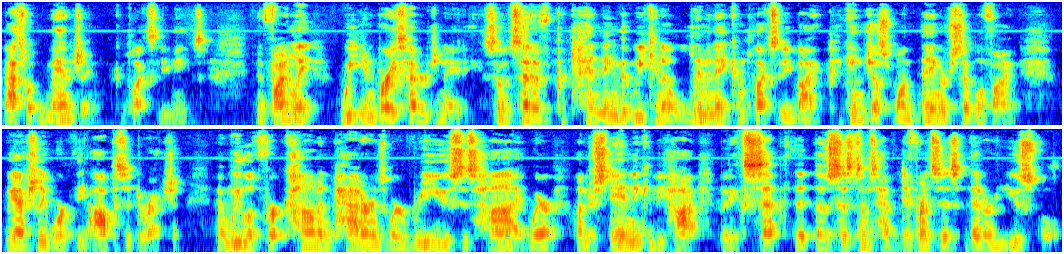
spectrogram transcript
That's what managing complexity means. And finally, we embrace heterogeneity. So instead of pretending that we can eliminate complexity by picking just one thing or simplifying, we actually work the opposite direction. And we look for common patterns where reuse is high, where understanding can be high, but accept that those systems have differences that are useful.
